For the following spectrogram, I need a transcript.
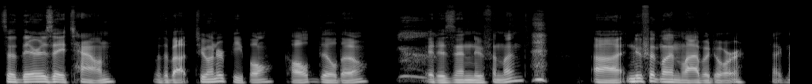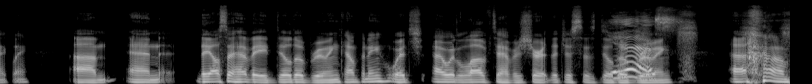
so there is a town with about 200 people called Dildo. It is in Newfoundland, uh, Newfoundland, Labrador, technically. Um, and they also have a dildo brewing company, which I would love to have a shirt that just says dildo brewing. yes. Uh, um,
